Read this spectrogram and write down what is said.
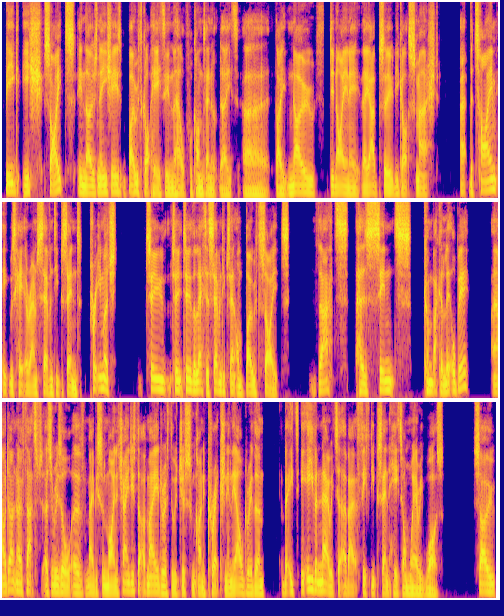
big ish sites in those niches. Both got hit in the helpful content update. Uh, they no denying it. They absolutely got smashed. At the time, it was hit around 70%, pretty much to, to, to the letter, 70% on both sites. That has since come back a little bit. And I don't know if that's as a result of maybe some minor changes that I've made or if there was just some kind of correction in the algorithm. But it's, even now, it's at about 50% hit on where it was. So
